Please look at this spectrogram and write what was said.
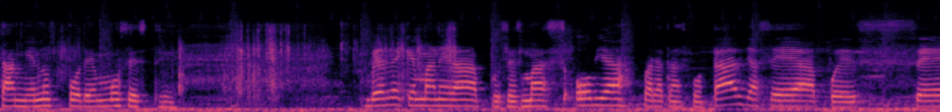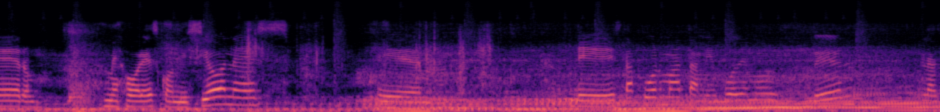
También nos podemos este ver de qué manera pues es más obvia para transportar ya sea pues ser mejores condiciones em, de esta forma también podemos ver las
